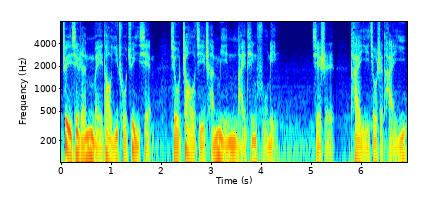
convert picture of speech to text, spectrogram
这些人每到一处郡县，就召集臣民来听服命。其实，太乙就是太医，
